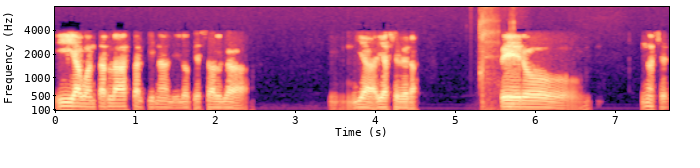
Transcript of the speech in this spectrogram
y aguantarla hasta el final y lo que salga ya, ya se verá. Pero no sé,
